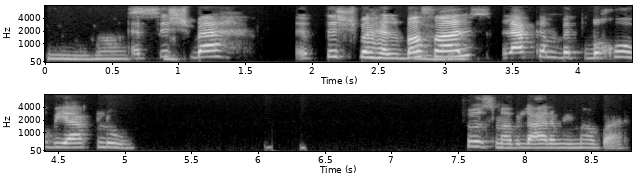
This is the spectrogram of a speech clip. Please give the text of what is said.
دراسة بتشبه بتشبه البصل دراسة لكن بيطبخوه بياكلوه شو اسمها بالعربي ما بعرف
